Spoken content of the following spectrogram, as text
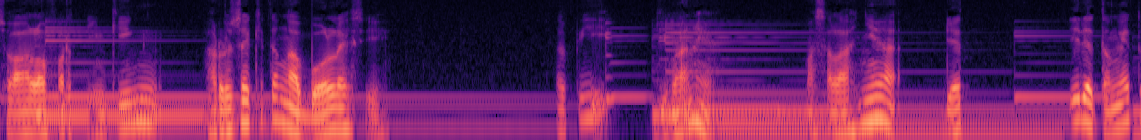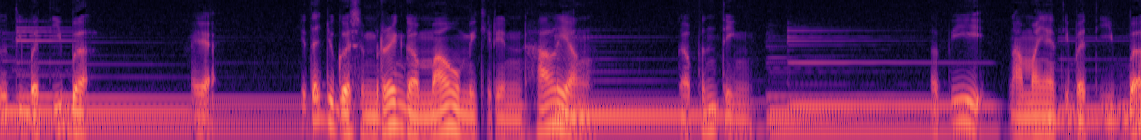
Soal overthinking, harusnya kita nggak boleh sih. Tapi gimana ya? Masalahnya dia dia datangnya tuh tiba-tiba. Kayak kita juga sebenarnya nggak mau mikirin hal yang nggak penting. Tapi namanya tiba-tiba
